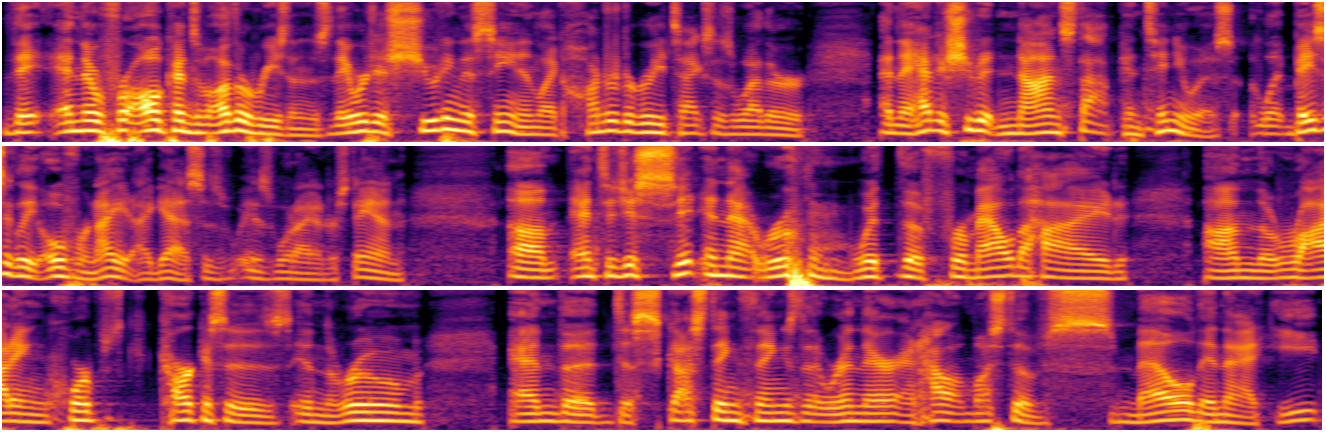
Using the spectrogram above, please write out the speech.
they and they were for all kinds of other reasons they were just shooting the scene in like 100 degree texas weather and they had to shoot it nonstop, continuous, like basically overnight. I guess is is what I understand. Um, and to just sit in that room with the formaldehyde on the rotting corpse carcasses in the room and the disgusting things that were in there and how it must have smelled in that heat.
